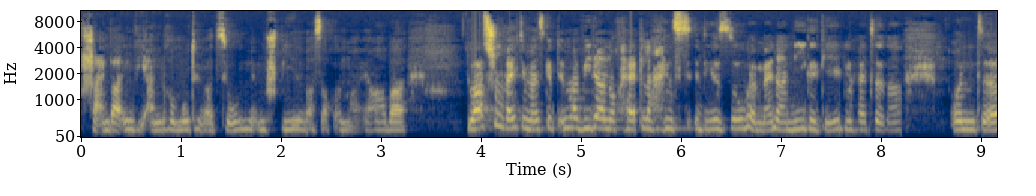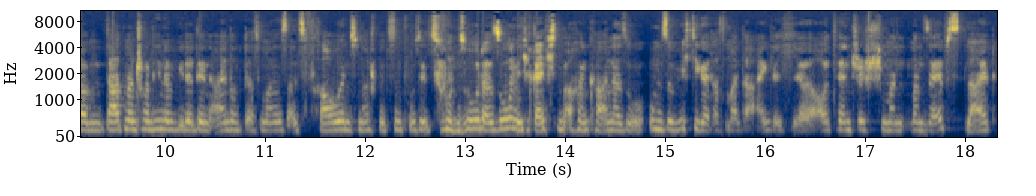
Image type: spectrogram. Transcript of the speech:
scheinbar irgendwie andere Motivationen im Spiel, was auch immer. Ja, aber Du hast schon recht, ich meine, es gibt immer wieder noch Headlines, die es so bei Männern nie gegeben hätte. Ne? Und ähm, da hat man schon hin und wieder den Eindruck, dass man es als Frau in so einer Spitzenposition so oder so nicht recht machen kann. Also umso wichtiger, dass man da eigentlich äh, authentisch man, man selbst bleibt.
